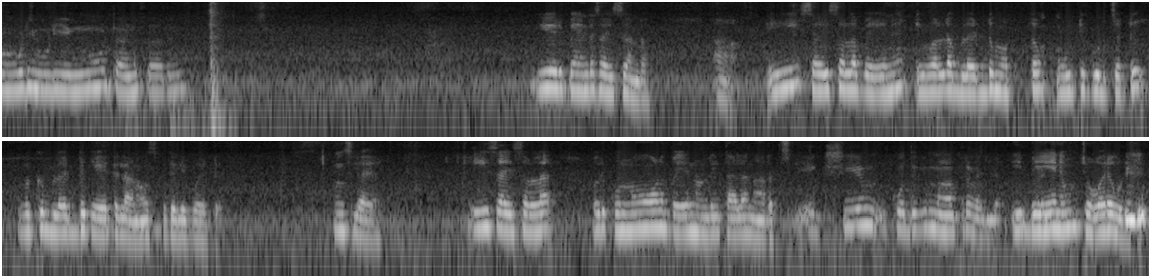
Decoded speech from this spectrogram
ഓടി ഓടി എങ്ങോട്ടാണ് സാറ്? ഈ ഒരു പേന്റെ സൈസ് ഉണ്ടോ ആ ഈ സൈസുള്ള പേന് ഇവളുടെ ബ്ലഡ് മൊത്തം ഊറ്റി കുടിച്ചിട്ട് ഇവക്ക് ബ്ലഡ് കയറ്റലാണ് ഹോസ്പിറ്റലിൽ പോയിട്ട്. മനസ്സിലായോ? ഈ സൈസുള്ള ഒരു കുന്നോളം പേനുണ്ട് ഈ തല നിറച്ച്. യക്ഷിയും കൊതുകും മാത്രമല്ല. ഈ പേനും ചോര കുടിക്കും.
